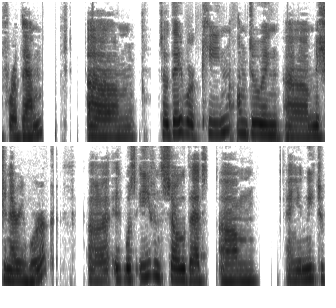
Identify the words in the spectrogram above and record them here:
for them. Um, so they were keen on doing uh, missionary work. Uh, it was even so that, um, and you need to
